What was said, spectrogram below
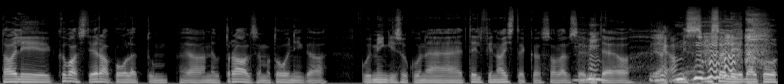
ta oli kõvasti erapooletum ja neutraalsema tooniga kui mingisugune Delfi naistekas olev see mm -hmm. video, mis, mis oli nagu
